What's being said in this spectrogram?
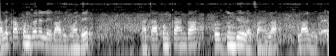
आलं कापून झालेलं आहे बारीकमध्ये. आता आपण कांदा परतून घेऊया चांगला लाल होतो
